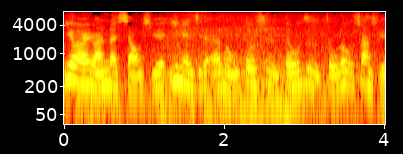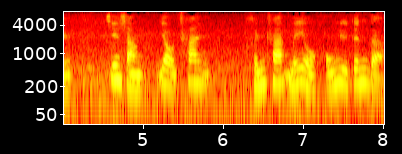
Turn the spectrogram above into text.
幼儿园的小学一年级的儿童都是独自走路上学，经常要穿横穿没有红绿灯的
